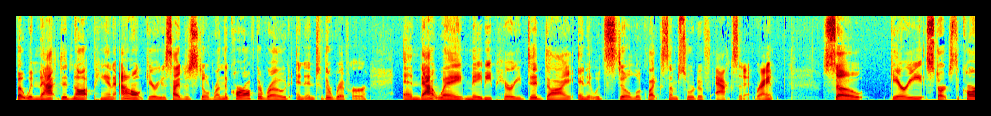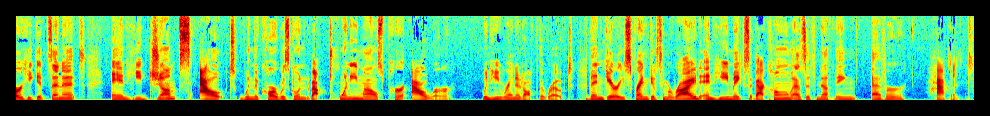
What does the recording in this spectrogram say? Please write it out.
But when that did not pan out, Gary decided to still run the car off the road and into the river. And that way, maybe Perry did die and it would still look like some sort of accident, right? So Gary starts the car, he gets in it, and he jumps out when the car was going at about 20 miles per hour when he ran it off the road. Then Gary's friend gives him a ride and he makes it back home as if nothing ever happened.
